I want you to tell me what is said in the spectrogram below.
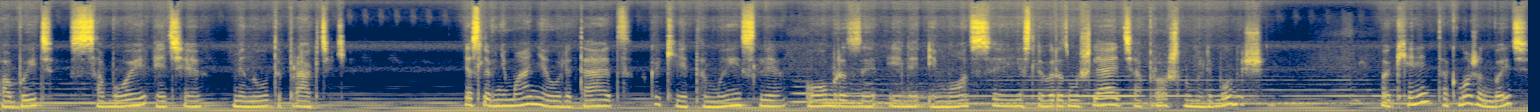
побыть с собой эти минуты практики. Если внимание улетает в какие-то мысли, образы или эмоции, если вы размышляете о прошлом или будущем, окей, так может быть,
